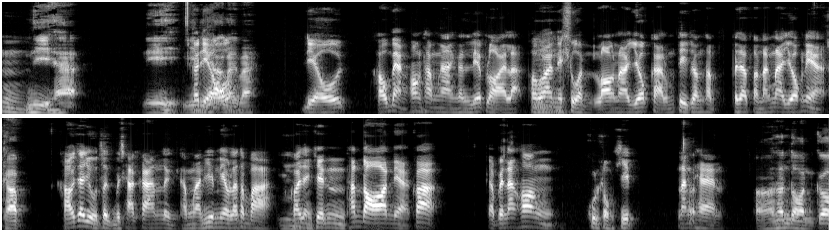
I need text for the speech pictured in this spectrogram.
อืมนี่ฮะนี่มีก็เดี๋ยวอะไรไหมเดี๋ยวเขาแบ่งห้องทำงานกันเรียบร้อยละเพราะว่าอืมในส่วนรองนายกกับรัฐมนตรีประจำประจำสำนักนายกเนี่ยครับเขาจะอยู่ตึกประชาการหนึ่งทำงานที่ทำเนียบรัฐบาลอืมก็อย่างเช่นท่านดอนเนี่ยก็จะไปนั่งห้อง คุณสมคิดนั่งแทนอ่าท่านดอนก็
